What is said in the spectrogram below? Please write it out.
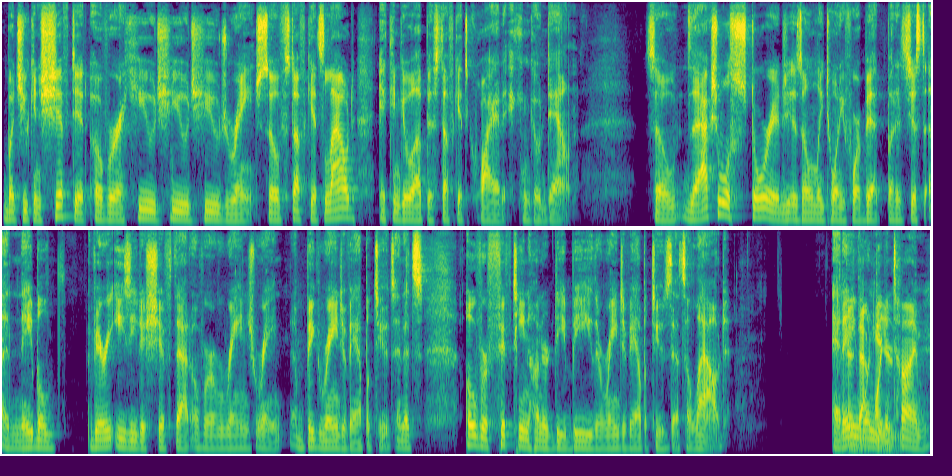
but you can shift it over a huge, huge, huge range. So if stuff gets loud, it can go up. If stuff gets quiet, it can go down. So the actual storage is only 24 bit, but it's just enabled very easy to shift that over a range, range, a big range of amplitudes. And it's over 1500 dB, the range of amplitudes that's allowed. At any at one given time,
